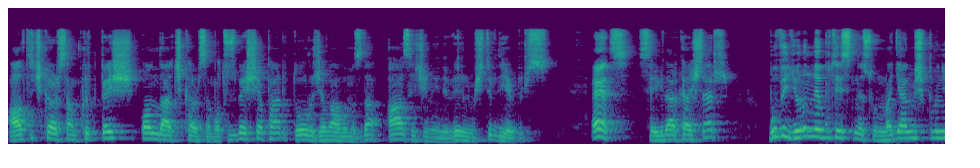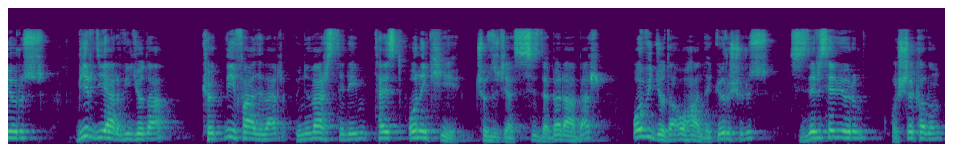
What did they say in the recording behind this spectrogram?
6 çıkarırsam 45, 10 daha çıkarırsam 35 yapar. Doğru cevabımız da A seçeneğine verilmiştir diyebiliriz. Evet sevgili arkadaşlar bu videonun ve bu testin de sonuna gelmiş bulunuyoruz. Bir diğer videoda köklü ifadeler üniversiteliyim test 12'yi çözeceğiz sizle beraber. O videoda o halde görüşürüz. Sizleri seviyorum. Hoşça kalın.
